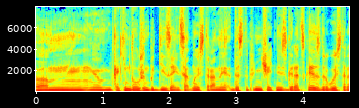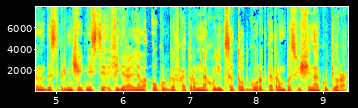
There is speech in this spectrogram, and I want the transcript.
эм, каким должен быть дизайн? С одной стороны, достопримечательность городская, с другой стороны, достопримечательность федерального округа, в котором находится тот город, которому посвящена купюра.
